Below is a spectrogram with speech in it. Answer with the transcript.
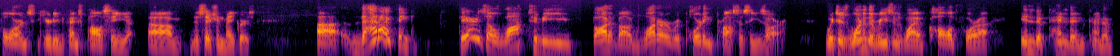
foreign security defense policy um, decision makers, uh, that I think there's a lot to be thought about what our reporting processes are, which is one of the reasons why I've called for a independent kind of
